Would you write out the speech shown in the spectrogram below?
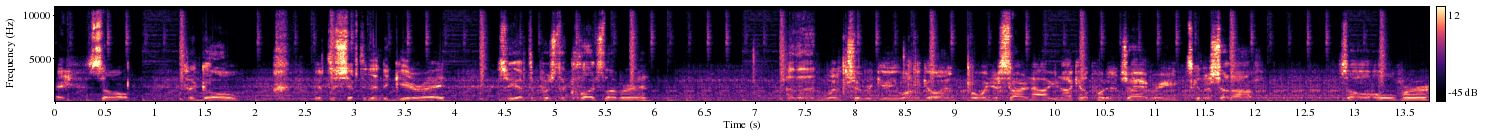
Hey, so to go, you have to shift it into gear, right? So you have to push the clutch lever in, and then whichever gear you want to go in. But when you're starting out, you're not going to put in driver, it's going to shut off. So over,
